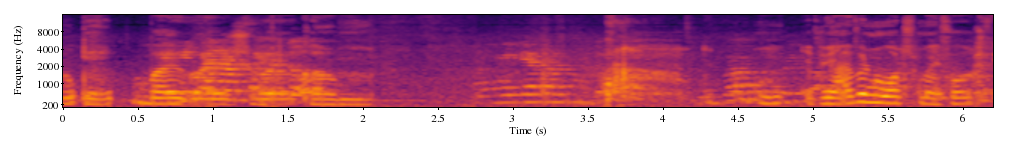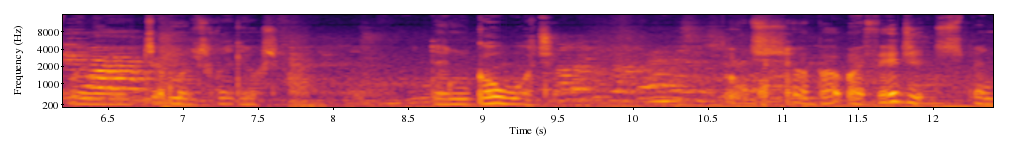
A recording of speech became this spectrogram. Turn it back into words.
Okay, bye guys, welcome. If you haven't watched my first video, Gemma's videos, then go watch it. It's about my fidget spinner.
